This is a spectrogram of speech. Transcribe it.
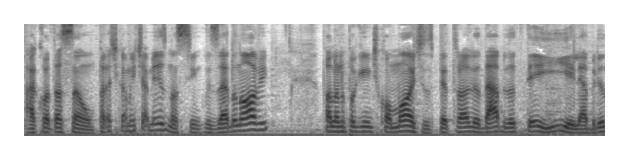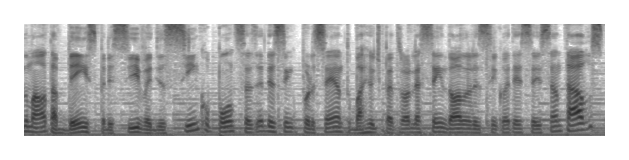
a cotação praticamente a mesma, 5,09. Falando um pouquinho de commodities, o petróleo WTI, ele abriu numa alta bem expressiva de 5,65%, o barril de petróleo é 100 dólares e 56 centavos.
